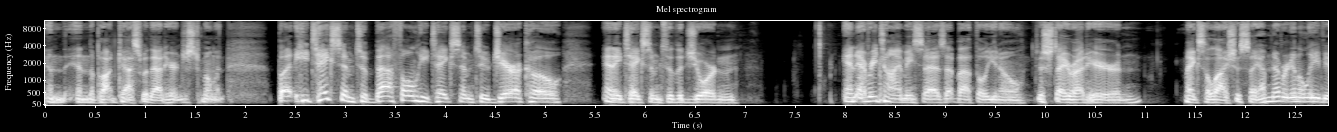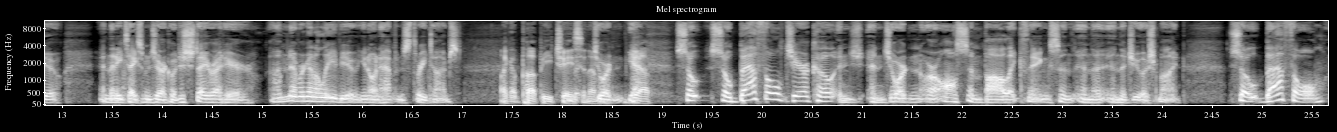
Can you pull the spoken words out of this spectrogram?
end, end the podcast with that here in just a moment. But he takes him to Bethel, he takes him to Jericho, and he takes him to the Jordan. And every time he says at Bethel, you know, just stay right here, and makes Elisha say, I'm never going to leave you. And then he takes him to Jericho, just stay right here. I'm never going to leave you. You know, it happens three times. Like a puppy chasing him. Jordan, yeah. So, so Bethel, Jericho, and, and Jordan are all symbolic things in, in the in the Jewish mind. So Bethel,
